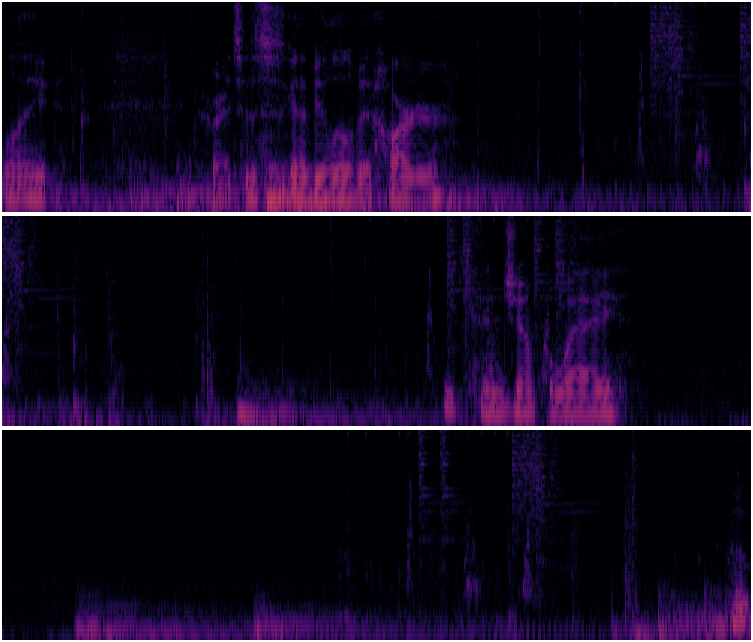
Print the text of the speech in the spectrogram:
Light. Alright, so this is going to be a little bit harder. We can jump away. Oh,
